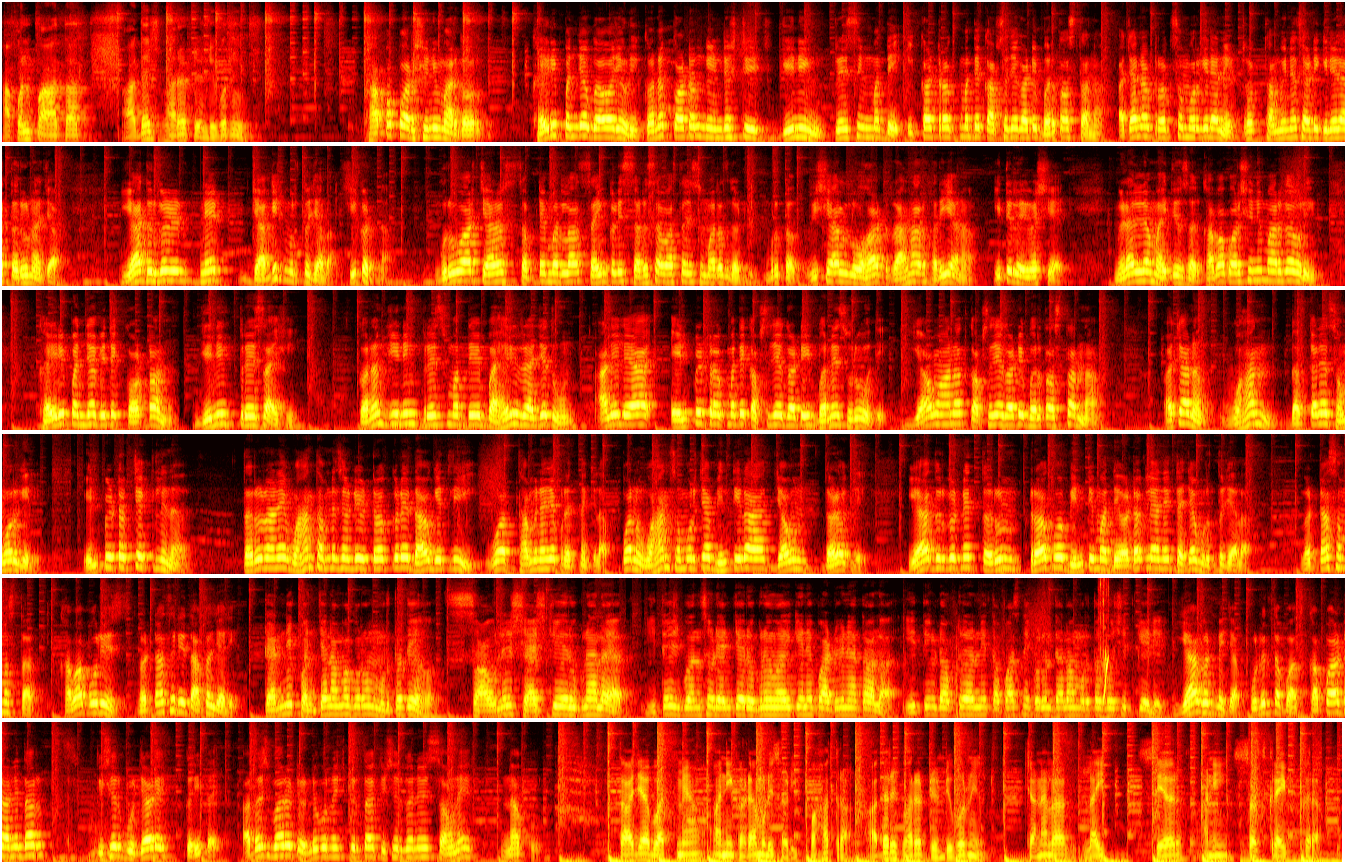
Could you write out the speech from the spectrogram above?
आपण पाहतात Adarsh Bharat twenty four news. Khapa Parshini मार्गावर खैरी पंजाब गावाजवळी कनक कॉटन इंडस्ट्रीज गिनिंग ट्रेसिंगमध्ये एका ट्रकमध्ये कापसाच्या गाठी भरत असताना अचानक ट्रक समोर गेल्याने ट्रक थांबविण्यासाठी गेलेल्या तरुणाच्या या दुर्घटनेत जागीच मृत्यू झाला. ही घटना गुरुवार चार सप्टेंबरला सायंकाळी साडेसहा वाजताच्या सुमारास घडली. मृतक विशाल लोहाट राहणार हरियाणा येथील रहिवासी आहे. मिळालेल्या माहितीनुसार खापा पर्शिनी मार्गावरील खैरी पंजाब येथे कॉटन जिनिंग प्रेस आहे. कनक जिनिंग प्रेसमध्ये बाहेरील राज्यातून आलेल्या एल पी ट्रकमध्ये कापसाच्या गाठी भरणे सुरू होते. या वाहनात कापसाच्या गाठी भरत असताना अचानक वाहन धक्क्याने समोर गेले. एल पी ट्रकचे क्लिनर तरुणाने वाहन थांबण्यासाठी ट्रककडे धाव घेतली व थांबण्याचा प्रयत्न केला पण वाहन समोरच्या भिंतीला जाऊन धडकले. या दुर्घटनेत तरुण ट्रक व भिंतीमध्ये अटकल्याने त्याचा मृत्यू झाला. घटना समजतात. खावा पोलीस घटनास्थळी दाखल झाले. त्यांनी पंचनामा करून मृतदेह सावनेर शासकीय रुग्णालयात हितेश बनसोड यांच्या रुग्णवाहिकेने पाठविण्यात आला. येथील डॉक्टरांनी तपासणी करून त्याला मृत घोषित केले. या घटनेचा पुढील तपास कपाळ ठाणेदार किशोर बुजाडे करीत आहे. आदर्श भारत ट्वेंटी फोर न्यूजकरिता किशोर गणेश सावणे नागपूर. ताज्या बातम्या आणि घडामोडीसाठी पाहत राहा Adarsh Bharat twenty four news. चॅनलला लाईक शेअर आणि सबस्क्राईब करा.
